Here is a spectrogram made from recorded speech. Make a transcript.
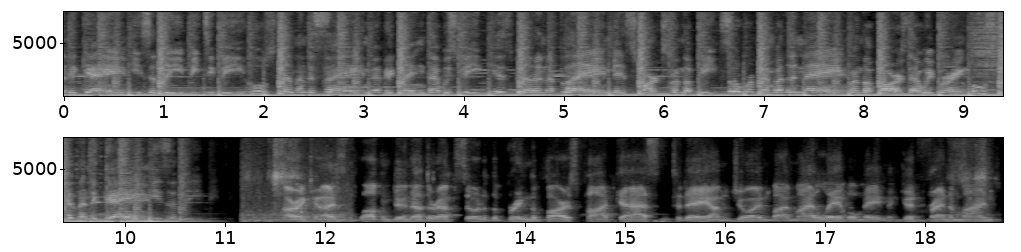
killing the game easily. BTB, who's feeling the same? Everything that we speak is building a flame. It sparks from the beat, so remember the name from the bars that we bring. Who's killing the game easily? All right, guys, welcome to another episode of the Bring the Bars podcast. And today I'm joined by my label mate and a good friend of mine,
